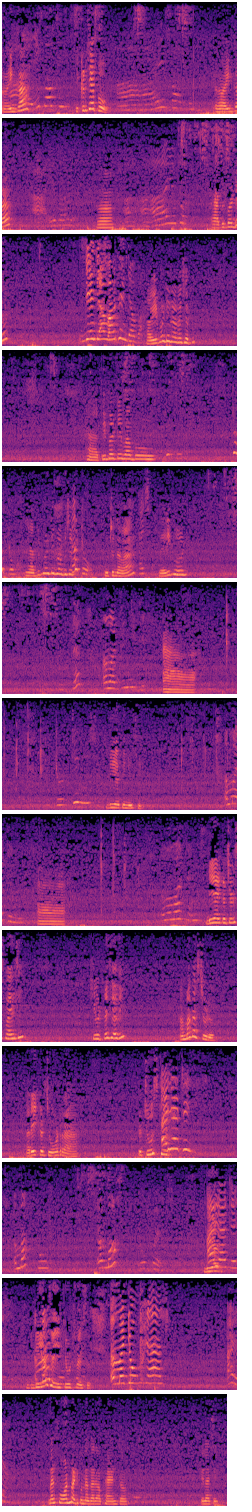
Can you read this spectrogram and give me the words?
ఇంకా? ఇక్కడ చెప్పు. ఇంకా? హ్యాపీ బర్త్డే హ్యాపీ బర్త్డే నాన్న చెప్పు. హ్యాపీ బర్త్డే బాబు. హ్యాపీ బర్త్డే బాబు చెప్పు. కూర్చున్నావా? వెరీ గుడ్ తినేసి ఆ, దియా ఇక్కడ చూడు స్మైల్ చే క్యూట్ ఫేస్ అది అమ్మ కాస్త చూడు అరే ఇక్కడ చూడరా ఇక్కడ చూసి దియా చెయ్యి క్యూట్ ఫేస్ మరి ఫోన్ పట్టుకున్నావు కదా ఒక హ్యాండ్తో ఇలా చెయ్యి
